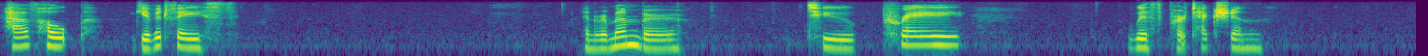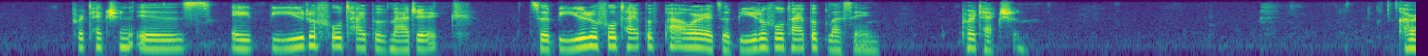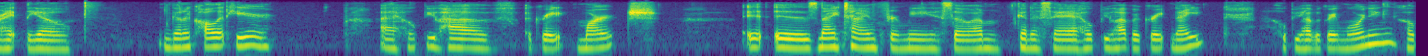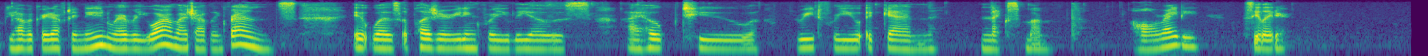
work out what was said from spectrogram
Have hope, give it faith, and remember to pray with protection protection is a beautiful type of magic. It's a beautiful type of power, it's a beautiful type of blessing. Protection. All right, Leo. I'm going to call it here. I hope you have a great March. It is nighttime for me, so I'm going to say I hope you have a great night. Hope you have a great morning. Hope you have a great afternoon wherever you are, my traveling friends. It was a pleasure reading for you, Leos. I hope to read for you again next month. Alrighty. See you later.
